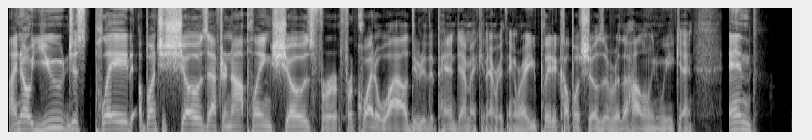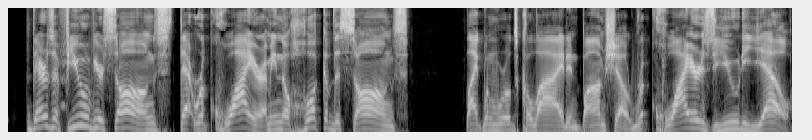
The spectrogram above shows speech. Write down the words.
I know you just played a bunch of shows after not playing shows for for quite a while due to the pandemic and everything, right? You played a couple shows over the Halloween weekend. And there's a few of your songs that require, I mean, the hook of the songs, like when Worlds Collide and Bombshell, requires you to yell.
